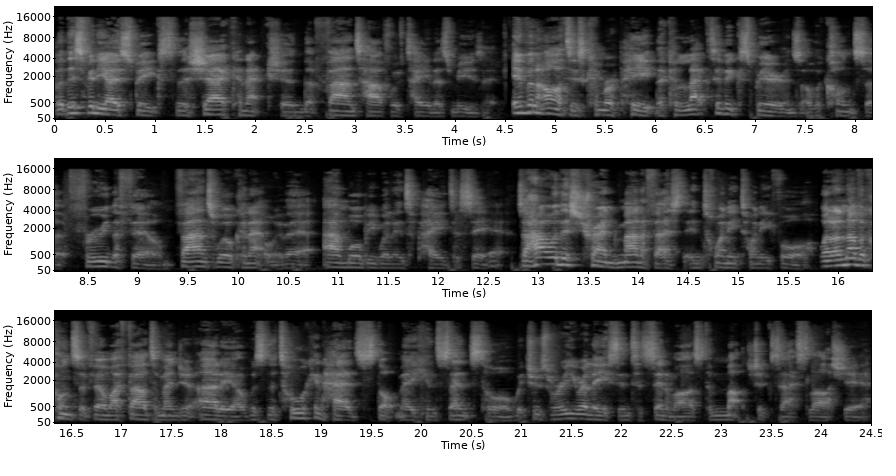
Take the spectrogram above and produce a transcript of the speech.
but this video speaks to the shared connection that fans have with Taylor's music. If an artist can repeat the collective experience of a concert through the film, fans will connect with it and will be willing to pay to see it. So how will this trend manifest in 2024? Well, another concert film I failed to mention earlier was the Talking Heads Stop Making Sense tour, which was re-released into cinemas to much success last year.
